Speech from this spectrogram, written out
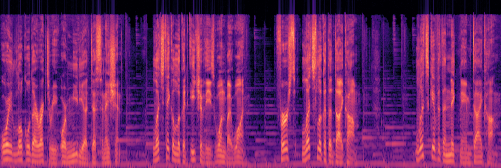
or a local directory or media destination? Let's take a look at each of these one by one. First, let's look at the DICOM. Let's give it the nickname DICOM.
